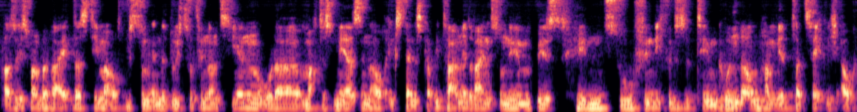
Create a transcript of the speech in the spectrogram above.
Also ist man bereit, das Thema auch bis zum Ende durchzufinanzieren oder macht es mehr Sinn, auch externes Kapital mit reinzunehmen, bis hin zu, finde ich, für diese Themen Gründer und haben wir tatsächlich auch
